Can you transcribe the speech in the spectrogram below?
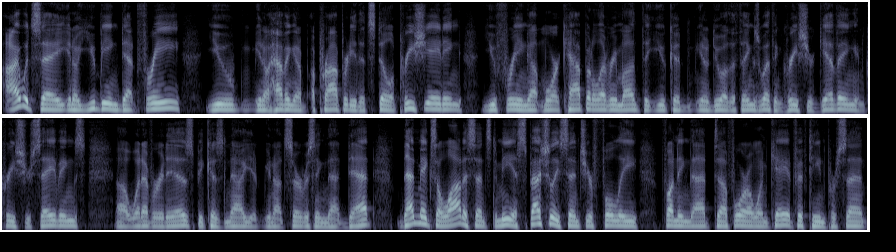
I would say, you know, you being debt free, you you know having a, a, property that's still appreciating you freeing up more capital every month that you could you know do other things with increase your giving increase your savings uh, whatever it is because now you're, you're not servicing that debt. That makes a lot of sense to me especially since you're fully funding that uh, 401k at 15%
